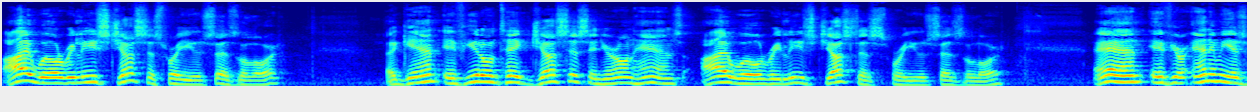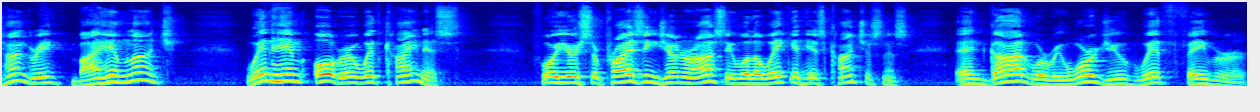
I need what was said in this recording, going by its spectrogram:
I will release justice for you, says the Lord. Again, if you don't take justice in your own hands, I will release justice for you, says the Lord. And if your enemy is hungry, buy him lunch. Win him over with kindness. For your surprising generosity will awaken his consciousness, and God will reward you with favor.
